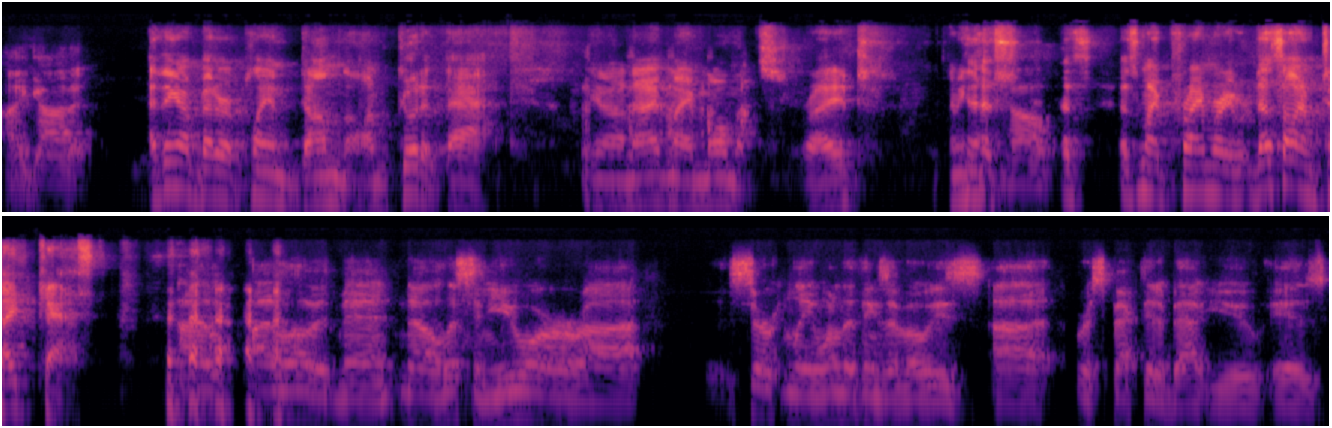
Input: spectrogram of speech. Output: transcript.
I got it. I think I'm better at playing dumb though. I'm good at that you know, and I have my moments, right? I mean, that's no. that's that's my primary. That's how I'm typecast. I, I, love it, man. No, listen, you are uh, certainly one of the things I've always uh, respected about you is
